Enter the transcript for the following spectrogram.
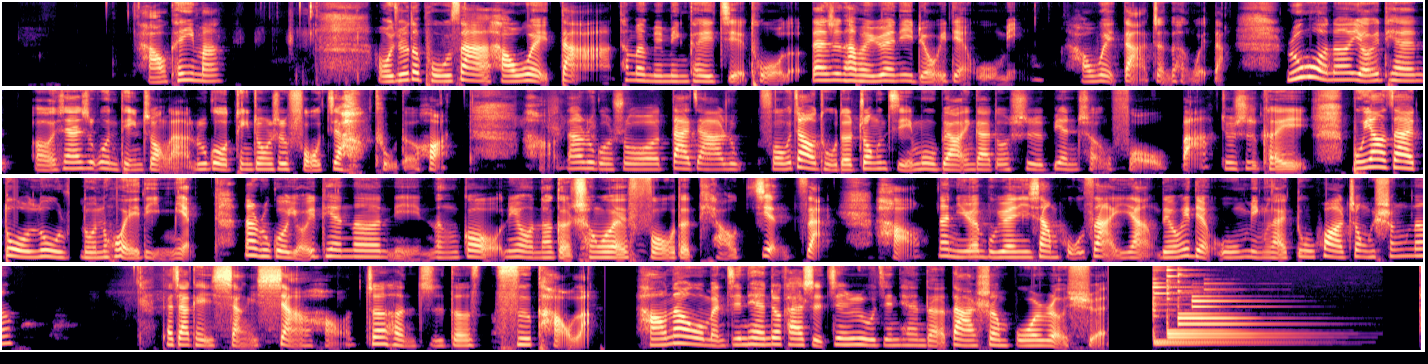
好，可以吗？我觉得菩萨好伟大，他们明明可以解脱了，但是他们愿意留一点无名，好伟大，真的很伟大。如果呢，有一天，呃，现在是问听众啦，如果听众是佛教徒的话。好，那如果说大家如佛教徒的终极目标，应该都是变成佛吧，就是可以不要再堕入轮回里面。那如果有一天呢，你能够，你有那个成为佛的条件在，好，那你愿不愿意像菩萨一样，留一点无名来度化众生呢？大家可以想一下，哈，这很值得思考啦。好，那我们今天就开始进入今天的大圣般若学。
